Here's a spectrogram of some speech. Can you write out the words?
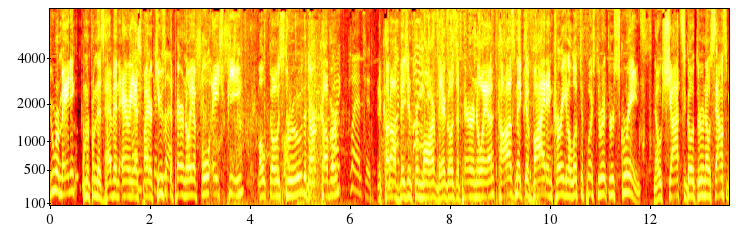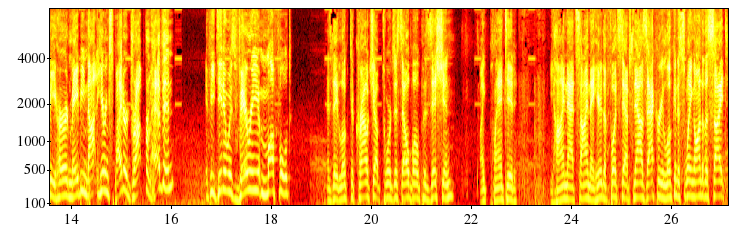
Two remaining coming from this heaven area. Spyder queues up the paranoia, full HP. Smoke goes through the dark cover. planted. And a cut off vision from Marv. There goes the paranoia. Cosmic divide and Curry gonna look to push through it through screens. No shots to go through, no sounds to be heard. Maybe not hearing Spyder drop from heaven. If he did, it was very muffled. As they look to crouch up towards this elbow position. Mike planted Behind that sign, they hear the footsteps now. Zachary looking to swing onto the site.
